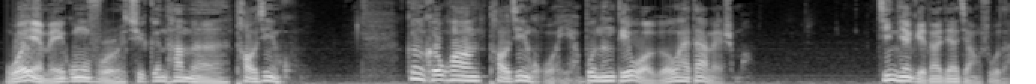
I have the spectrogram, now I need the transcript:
我也没工夫去跟他们套近乎，更何况套近乎也不能给我额外带来什么。今天给大家讲述的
